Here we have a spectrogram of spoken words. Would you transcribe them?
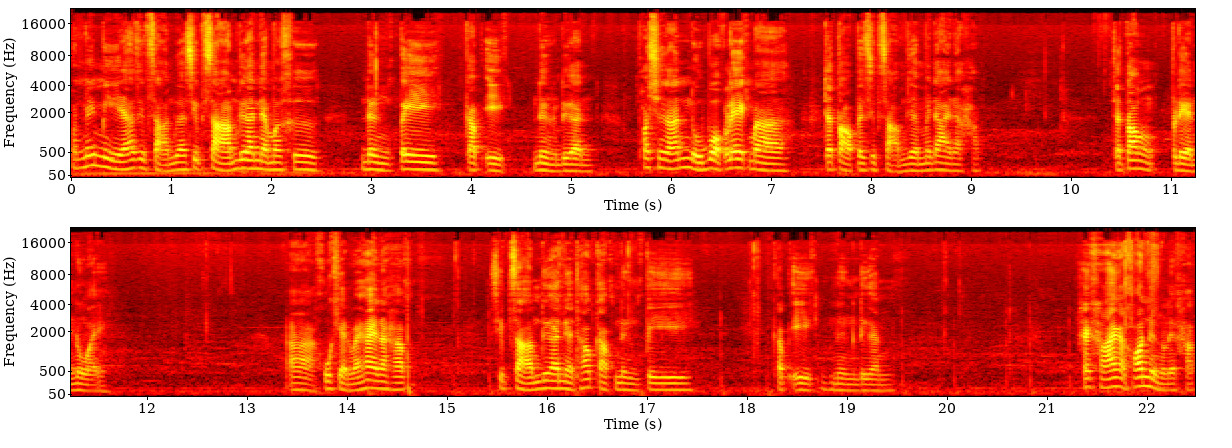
มันไม่มีนะ13เดือน13เดือนเนี่ยมันคือ1ปีกับอีก1เดือน เพราะฉะนั้นหนูบวกเลขมาจะตอบเป็น13เดือนไม่ได้นะครับ จะต้องเปลี่ยนหน่วย อ่าครูเขียนไว้ให้นะครับ13เดือนเนี่ยเท่ากับ1ปีกับอีก1เดือน คล้ายๆกับข้อ1เลยครับ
